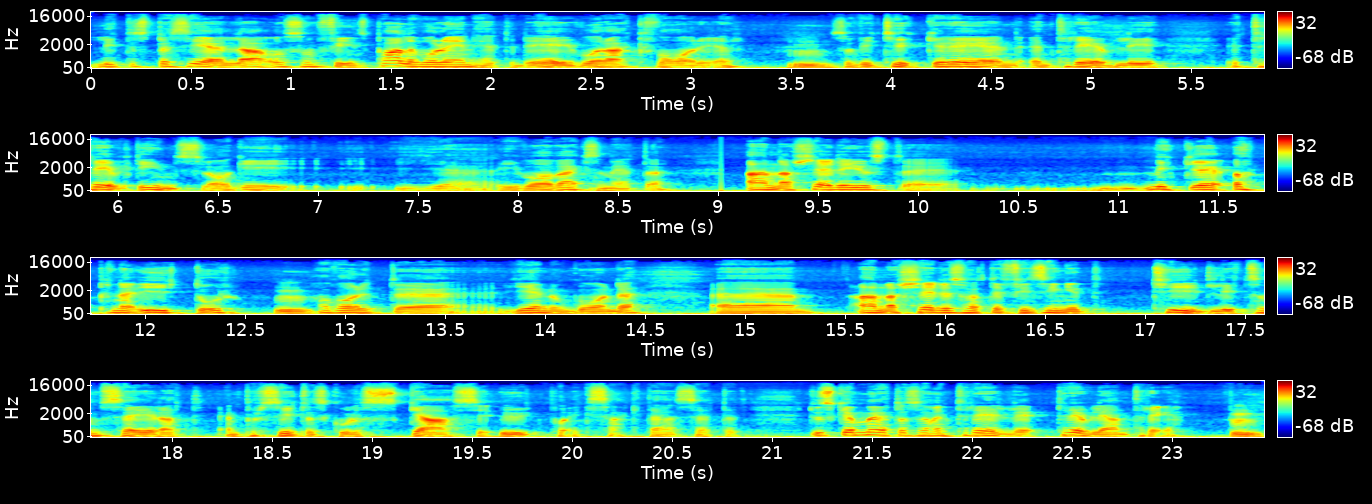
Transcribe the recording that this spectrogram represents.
lite speciella och som finns på alla våra enheter det är ju våra akvarier. Mm. Så vi tycker det är en, en trevlig, ett trevligt inslag i, i, i, våra verksamheter. Annars är det just eh, mycket öppna ytor mm. har varit eh, genomgående. Eh, annars är det så att det finns inget tydligt som säger att en Prositaskola ska se ut på exakt det här sättet. Du ska mötas av en trevlig, trevlig entré. Mm.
